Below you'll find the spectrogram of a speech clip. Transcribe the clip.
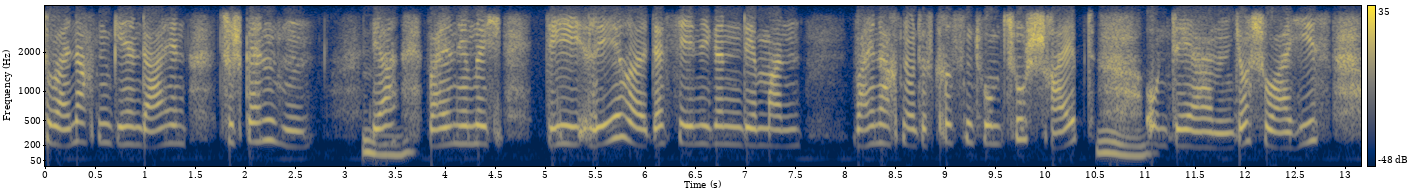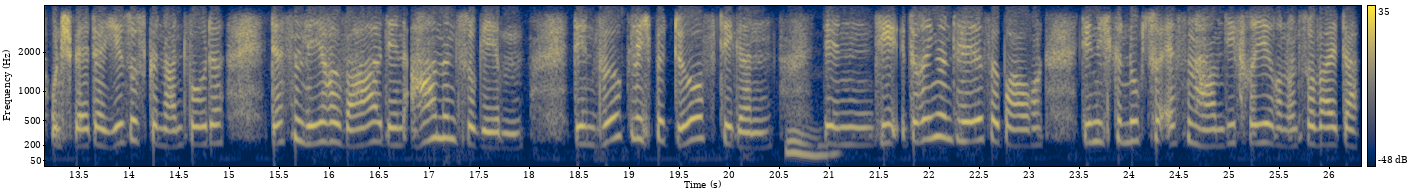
zu Weihnachten gehen dahin zu spenden, mhm. ja, weil nämlich die Lehre desjenigen, dem man Weihnachten und das Christentum zuschreibt Ja. und der ähm, Joshua hieß und später Jesus genannt wurde, dessen Lehre war, den Armen zu geben, den wirklich Bedürftigen, den, die dringend Hilfe brauchen, die nicht genug zu essen haben, die frieren und so weiter.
